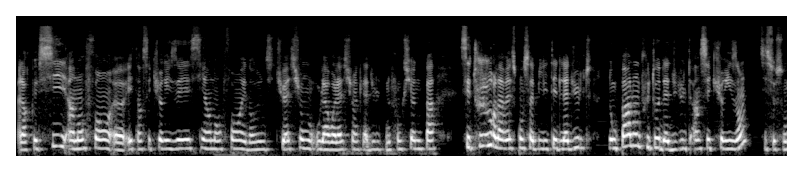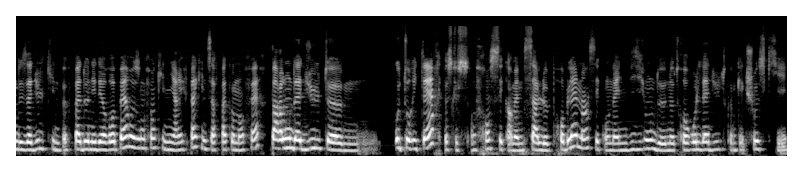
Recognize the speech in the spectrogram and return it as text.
Alors que si un enfant euh, est insécurisé, si un enfant est dans une situation où la relation avec l'adulte ne fonctionne pas, c'est toujours la responsabilité de l'adulte. Donc parlons plutôt d'adultes insécurisants, si ce sont des adultes qui ne peuvent pas donner des repères aux enfants, qui n'y arrivent pas, qui ne savent pas comment faire. Parlons d'adultes euh, autoritaire, parce qu'en France, c'est quand même ça le problème, hein, c'est qu'on a une vision de notre rôle d'adulte comme quelque chose qui est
